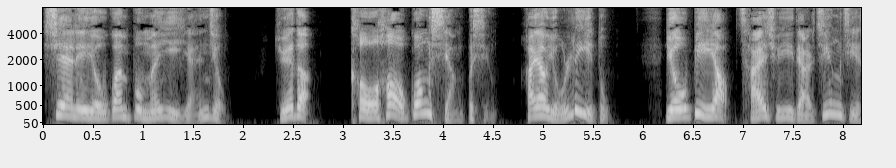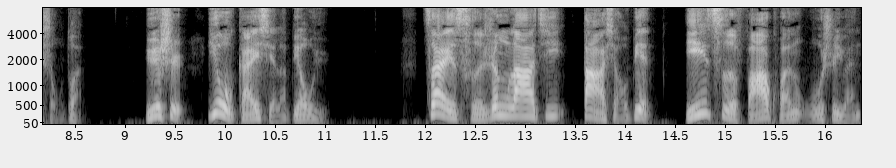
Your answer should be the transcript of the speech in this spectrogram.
县里有关部门一研究，觉得口号光响不行，还要有力度，有必要采取一点经济手段。于是又改写了标语：在此扔垃圾、大小便，一次罚款五十元。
